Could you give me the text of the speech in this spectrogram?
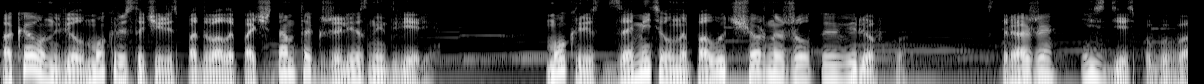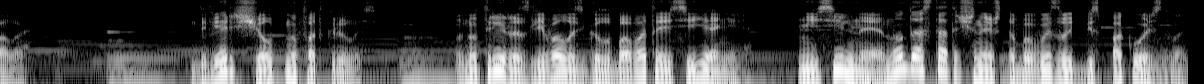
пока он вел Мокриста через подвалы почтамта к железной двери. Мокрист заметил на полу черно-желтую веревку. Стража и здесь побывала. Дверь, щелкнув, открылась. Внутри разливалось голубоватое сияние, не сильное, но достаточное, чтобы вызвать беспокойство,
